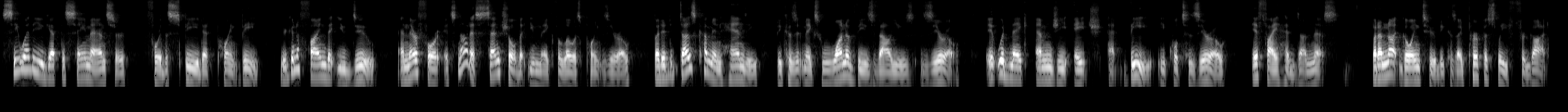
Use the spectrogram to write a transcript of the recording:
See whether you get the same answer for the speed at point B you're going to find that you do. And therefore, it's not essential that you make the lowest point 0, but it does come in handy because it makes one of these values 0. It would make mgh at b equal to 0 if I had done this. But I'm not going to because I purposely forgot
